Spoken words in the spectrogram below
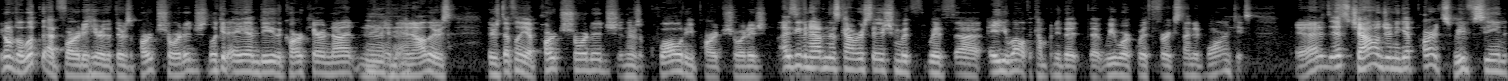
You don't have to look that far to hear that there's a part shortage. Look at AMD, the car care nut, and, mm-hmm. and, and others. There's definitely a part shortage and there's a quality part shortage. I was even having this conversation with with uh, AUL, the company that, that we work with for extended warranties. It's challenging to get parts. We've seen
